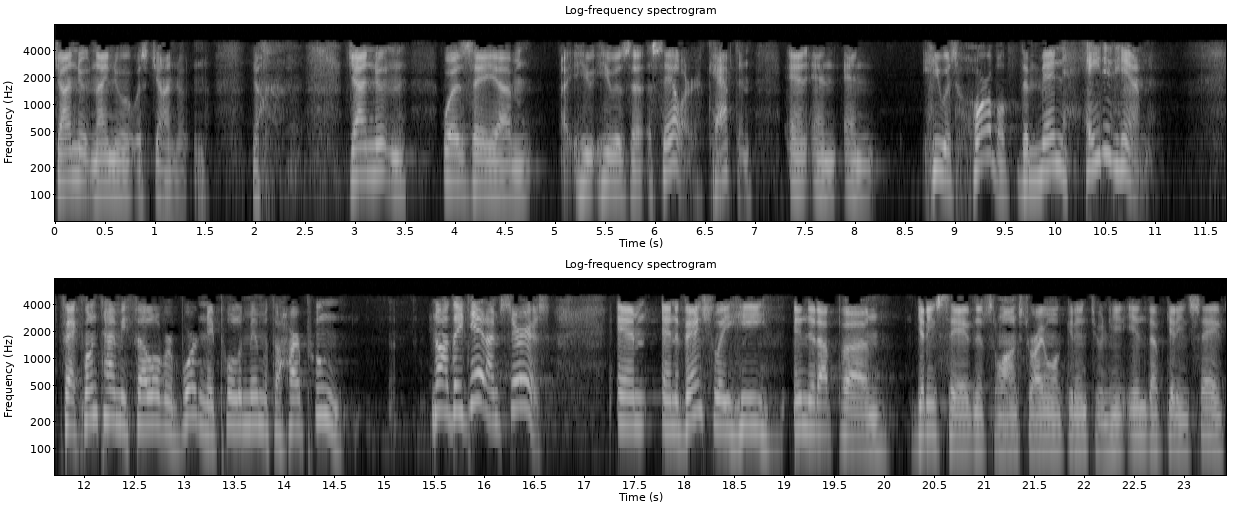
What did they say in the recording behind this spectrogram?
John Newton. I knew it was John Newton. No. John Newton was a um, he he was a, sailor, captain, and and and he was horrible. The men hated him. In fact, one time he fell overboard and they pulled him in with a harpoon. No, they did. I'm serious. And and eventually he ended up um, getting saved, and it's a long story I won't get into, and he ended up getting saved.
